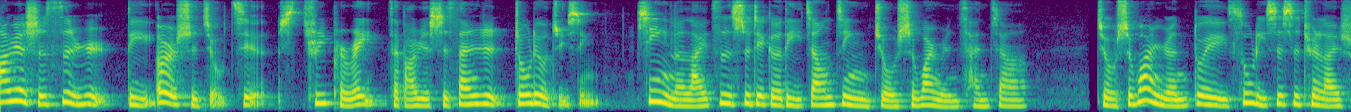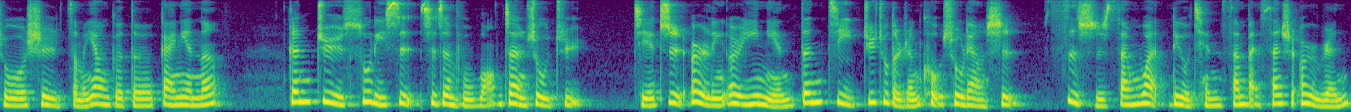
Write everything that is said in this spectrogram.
八月十四日，第二十九届 Street Parade 在八月十三日周六举行，吸引了来自世界各地将近九十万人参加。九十万人对苏黎世市区来说是怎么样个的概念呢？根据苏黎世市政府网站数据，截至二零二一年，登记居住的人口数量是四十三万六千三百三十二人。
